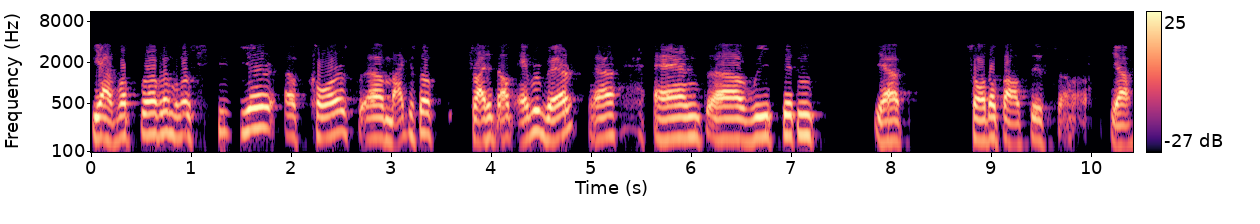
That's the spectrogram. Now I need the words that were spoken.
yeah, what problem was here? Of course, uh, Microsoft tried it out everywhere, yeah, and uh, we didn't, yeah, thought about this, uh, yeah,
